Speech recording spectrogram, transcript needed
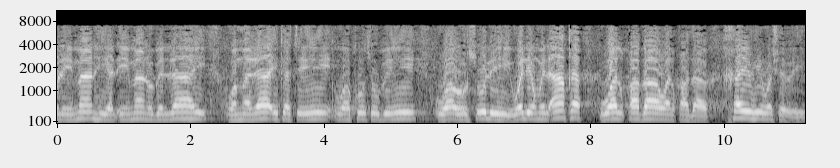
الإيمان هي الإيمان بالله وملائكته وكتبه ورسله واليوم الآخر والقضاء والقدر خيره وشره.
